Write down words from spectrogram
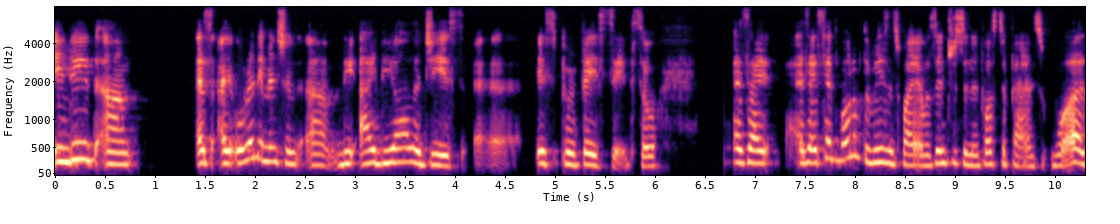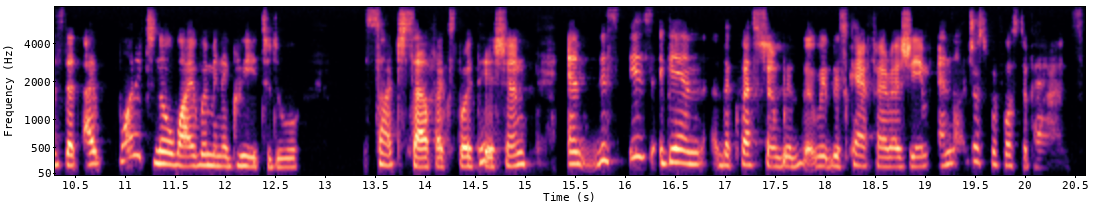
Indeed, um, as I already mentioned, uh, the ideology is uh, is pervasive. So, as I as I said, one of the reasons why I was interested in foster parents was that I wanted to know why women agreed to do such self exploitation. And this is again the question with with this carefare regime, and not just for foster parents,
